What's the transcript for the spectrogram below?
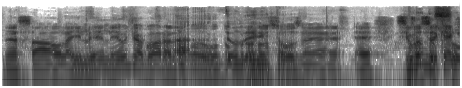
nessa aula aí? Lê, lê o de agora, Ah, o do eu Bruno leio, então. Souza. É, é. Se Bruno você quer que eu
